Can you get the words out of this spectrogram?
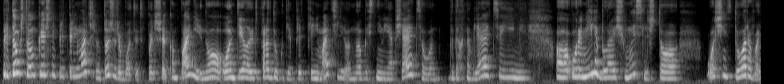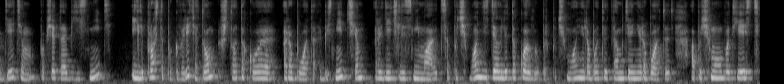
При том, что он, конечно, предприниматель, он тоже работает в большой компании, но он делает продукт для предпринимателей, он много с ними общается, он вдохновляется ими. А, у Рамиля была еще мысль, что очень здорово детям вообще-то объяснить или просто поговорить о том, что такое работа, объяснить, чем родители занимаются, почему они сделали такой выбор, почему они работают там, где они работают, а почему вот есть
